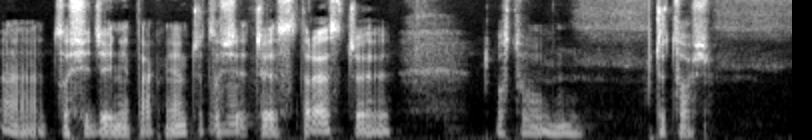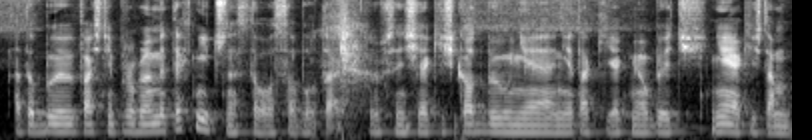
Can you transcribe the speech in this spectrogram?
e, coś się dzieje nie tak, nie? Czy, coś, Mhm. czy jest stres, czy, czy po prostu, mm, czy coś. A to były właśnie problemy techniczne z tą osobą, tak? W sensie jakiś kod był nie, nie taki, jak miał być, nie jakieś tam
